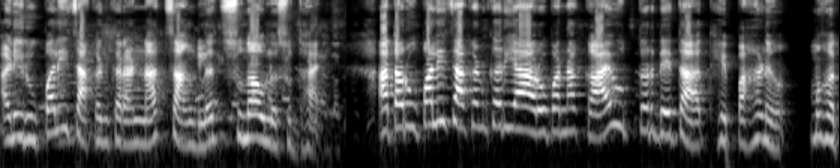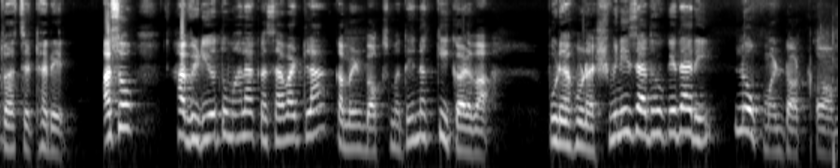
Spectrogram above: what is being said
आणि रुपाली चाकणकरांना चांगलंच सुनावलं सुद्धा आहे. आता रुपाली चाकणकर या आरोपांना काय उत्तर देतात हे पाहणं महत्वाचं ठरेल. असो हा व्हिडिओ तुम्हाला कसा वाटला? कमेंट बॉक्समध्ये नक्की कळवा. पुण्याहून अश्विनी जाधव केदारी लोकमत डॉट कॉम.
